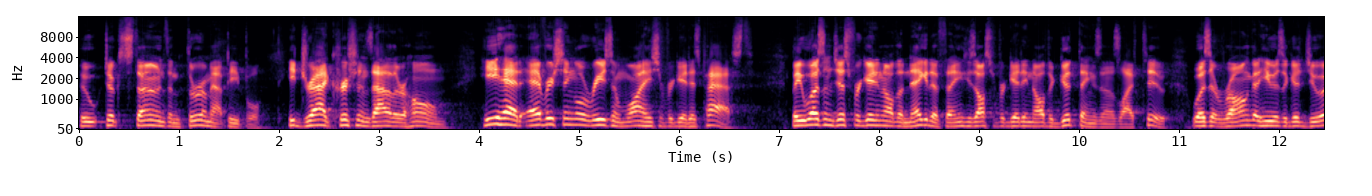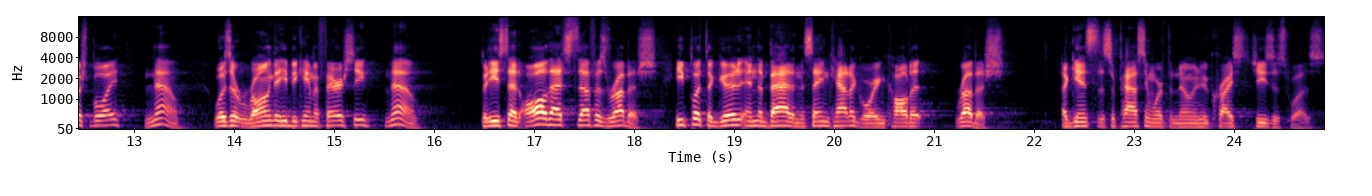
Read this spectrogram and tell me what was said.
who took stones and threw them at people. He dragged Christians out of their home. He had every single reason why he should forget his past. But he wasn't just forgetting all the negative things, he's also forgetting all the good things in his life, too. Was it wrong that he was a good Jewish boy? No. Was it wrong that he became a Pharisee? No. But he said all that stuff is rubbish. He put the good and the bad in the same category and called it rubbish against the surpassing worth of knowing who Christ Jesus was.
